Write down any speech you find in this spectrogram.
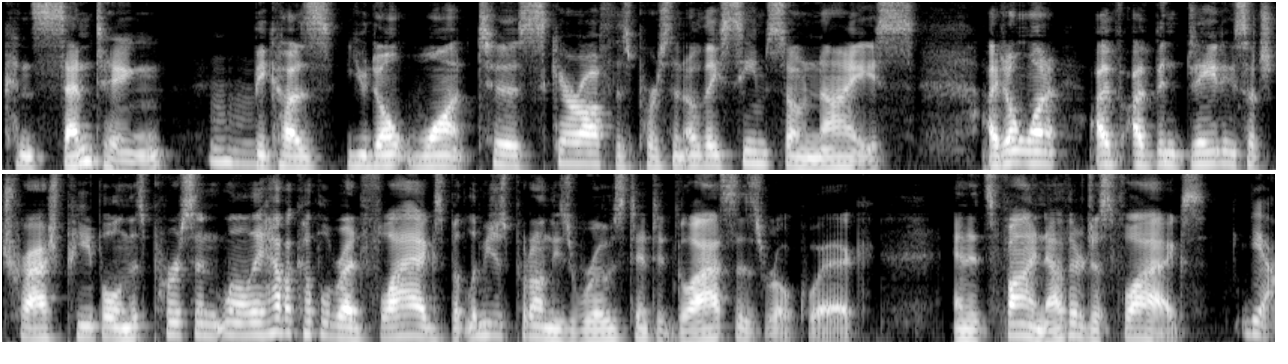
consenting mhm. because you don't want to scare off this person. Oh, they seem so nice. I don't want to. I've I've been dating such trash people, and this person, well, they have a couple red flags, but let me just put on these rose tinted glasses real quick, and it's fine. Now they're just flags. Yeah.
